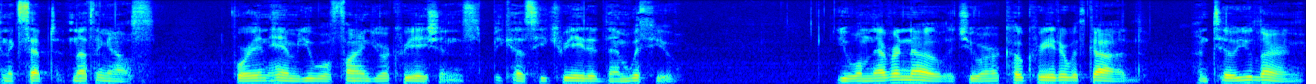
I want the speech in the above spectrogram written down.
and accept nothing else, for in him you will find your creations, because he created them with you. You will never know that you are a co-creator with God until you learn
